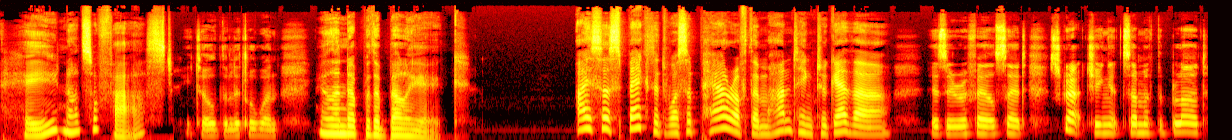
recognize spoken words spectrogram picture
Hey, not so fast. He told the little one. You'll end up with a bellyache. I suspect it was a pair of them hunting together, Aziraphale said, scratching at some of the blood.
